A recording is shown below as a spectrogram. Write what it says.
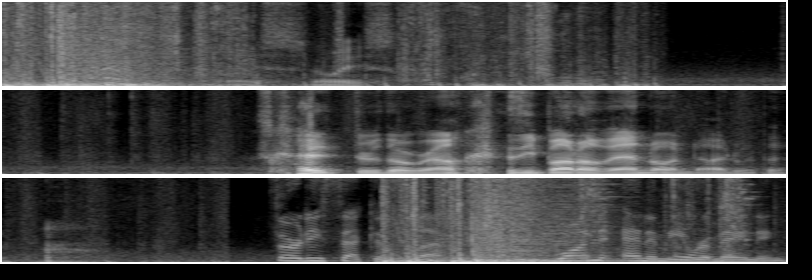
Nice, no ace. This guy threw the round because he bought a vandal and died with it. 30 seconds left. One enemy remaining.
